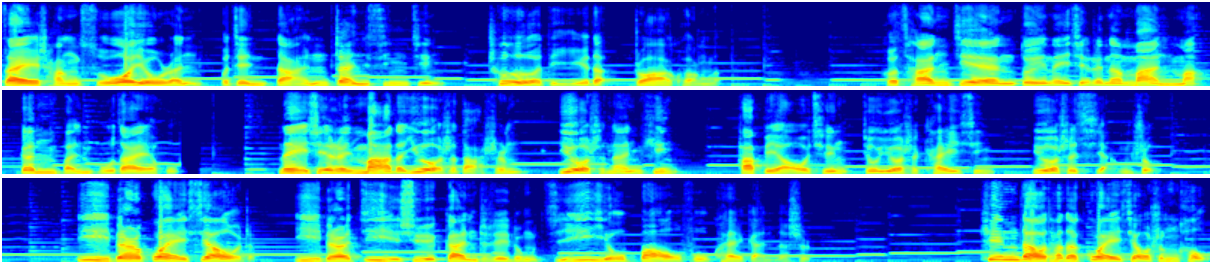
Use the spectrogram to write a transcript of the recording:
在场所有人不禁胆战心惊，彻底的抓狂了。可残剑对那些人的谩骂根本不在乎，那些人骂的越是大声，越是难听，他表情就越是开心，越是享受，一边怪笑着，一边继续干着这种极有报复快感的事。听到他的怪笑声后，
